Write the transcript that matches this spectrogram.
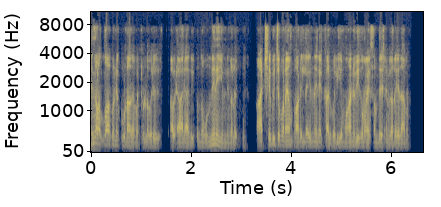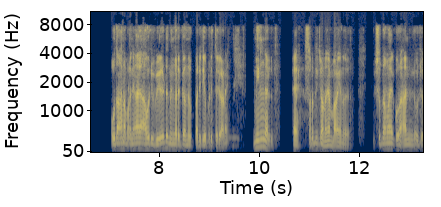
നിങ്ങൾ അള്ളാഹുവിനെ കൂടാതെ മറ്റുള്ളവർ അവർ ആരാധിക്കുന്ന ഒന്നിനെയും നിങ്ങൾ ആക്ഷേപിച്ച് പറയാൻ പാടില്ല എന്നതിനേക്കാൾ വലിയ മാനവികമായ സന്ദേശം വേറെ ഏതാണ്? ഉദാഹരണം പറഞ്ഞാൽ ആ ഒരു വേർഡ് നിങ്ങൾക്ക് ഒന്ന് പരിചയപ്പെടുത്തുകയാണ് നിങ്ങൾ ശ്രദ്ധിച്ചോണം ഞാൻ പറയുന്നത്. വിശുദ്ധമായ ഖുർആൻ ഒരു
